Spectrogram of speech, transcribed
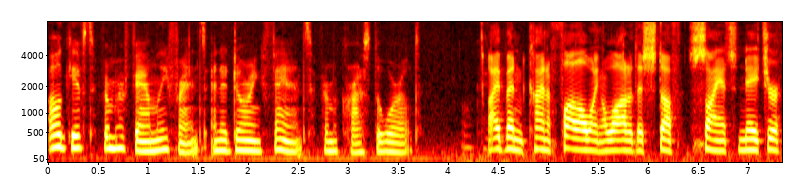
all gifts from her family, friends, and adoring fans from across the world. I've been kind of following a lot of this stuff, science and nature.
